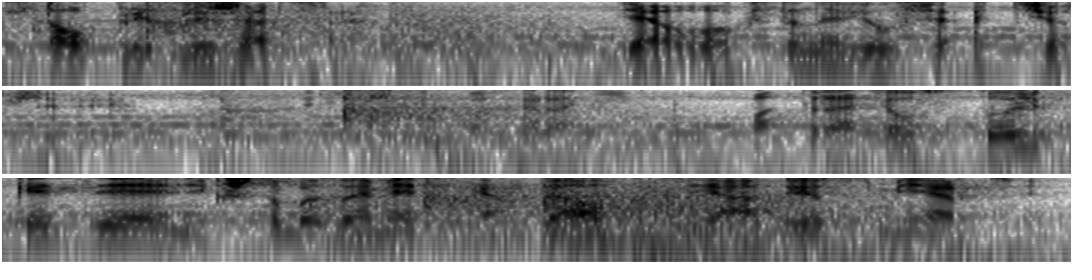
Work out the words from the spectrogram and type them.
стал приближаться. Диалог становился отчетливее. Вас трижды похоронил. Потратил столько денег, чтобы замять скандал в театре смерти.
